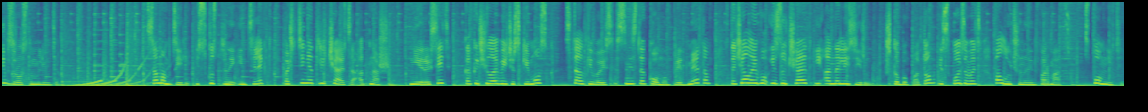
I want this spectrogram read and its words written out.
и взрослым людям. В самом деле, искусственный интеллект почти не отличается от нашего. Нейросеть, как и человеческий мозг, сталкиваясь с незнакомым предметом, сначала его изучает и анализирует, чтобы потом использовать полученную информацию. Вспомните,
